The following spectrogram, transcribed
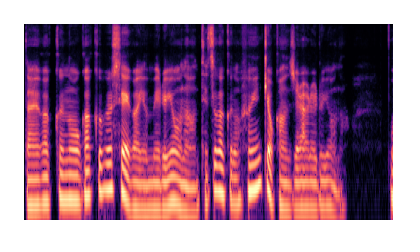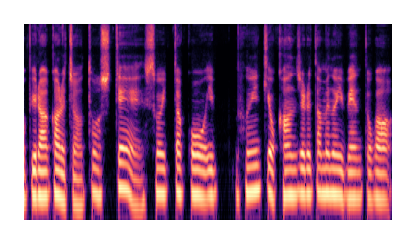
大学の学部生が読めるような哲学の雰囲気を感じられるような、ポピュラーカルチャーを通して、そういったこう、雰囲気を感じるためのイベントが、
